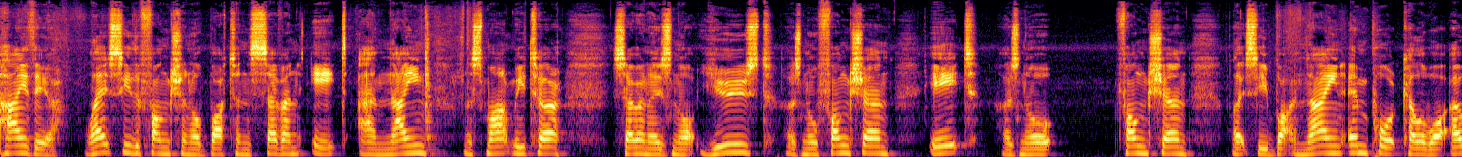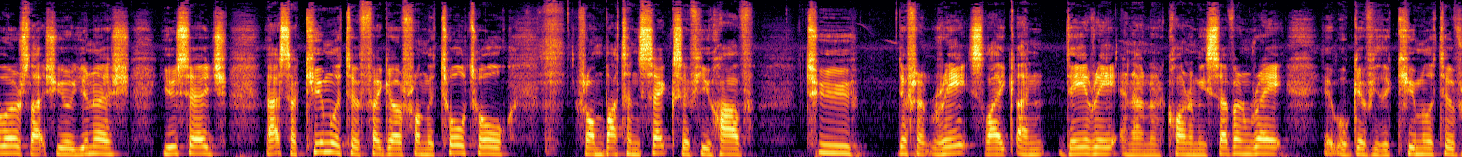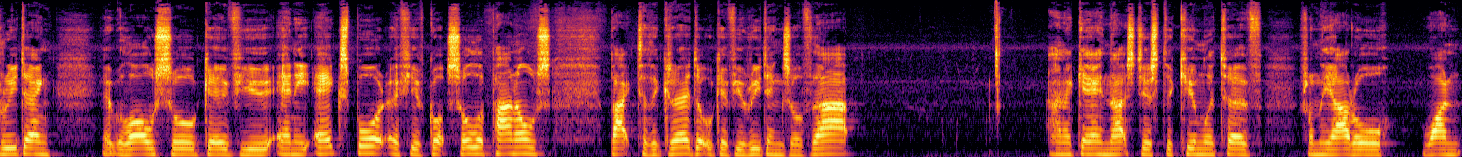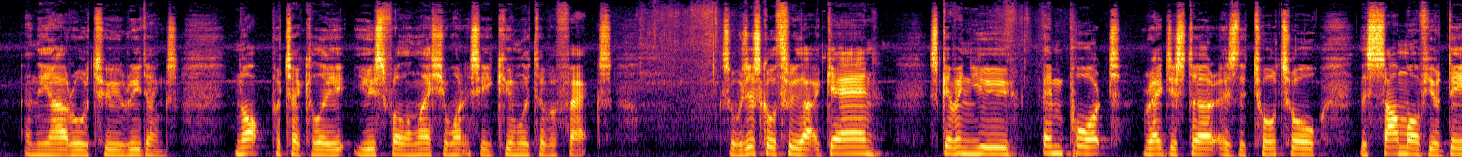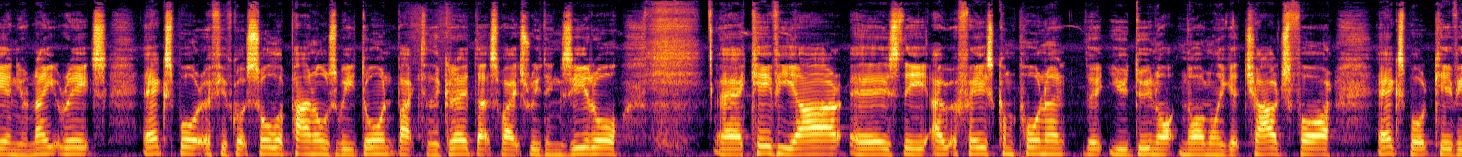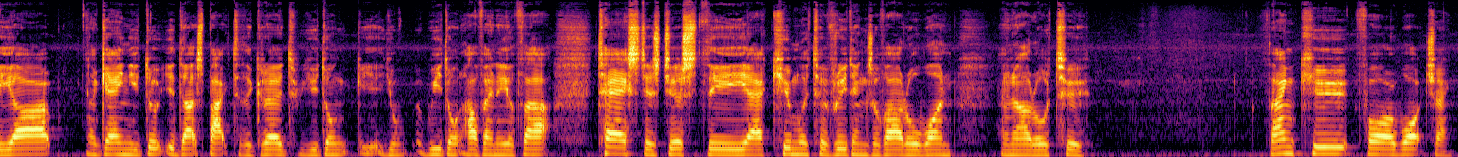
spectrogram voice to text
Hi there. Let's see the function of buttons 7, 8 and 9 on the smart meter. 7 is not used, has no function. 8 has no function. Let's see button 9, import kilowatt hours, that's your unit usage. That's a cumulative figure from the total from button 6 if you have two different rates like a day rate and an economy 7 rate. It will give you the cumulative reading. It will also give you any export if you've got solar panels. Back to the grid it will give you readings of that. And again that's just the cumulative from the RO1 and the RO2 readings. Not particularly useful unless you want to see cumulative effects. So we'll just go through that again it's giving you import register is the total, the sum of your day and your night rates. Export, if you've got solar panels, we don't, back to the grid, that's why it's reading zero. Uh, KVR is the out of phase component that you do not normally get charged for. Export KVR, again you you, that's back to the grid you don't you we don't have any of that test is just the uh, cumulative readings of ro1 and RO2. Thank you for watching.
